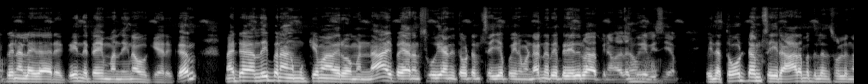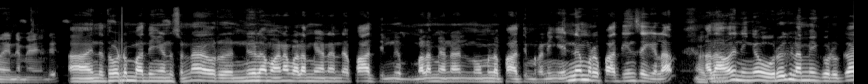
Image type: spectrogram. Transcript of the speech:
இப்ப நல்ல இதா இருக்கு. இந்த டைம் வந்தீங்கன்னா ஓகே இருக்கு. மற்ற வந்து இப்ப நாங்க முக்கியமா வருவோம்னா இப்ப யாரும் சூரியாந்தி தோட்டம் செய்ய போயிடும்னா நிறைய பேர் எதிர்பார்ப்பினோம் அதுல. விஷயம். இந்த தோட்டம் செய்யற ஆரம்பத்துல சொல்லுங்க என்ன மாதிரி? ஆஹ் இந்த தோட்டம் பாத்தீங்கன்னு சொன்னா ஒரு நீளமான வளமையான அந்த பாத்தி வளமையான நோமல பாத்தி முறை. நீங்க என்ன முறை பாத்தியும் செய்யலாம். அதாவது நீங்க ஒரு கிழமைக்கு ஒருக்கா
